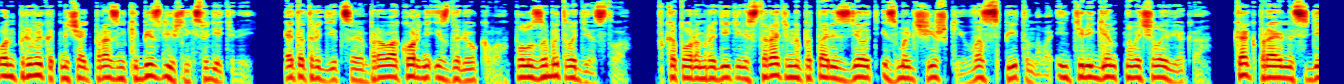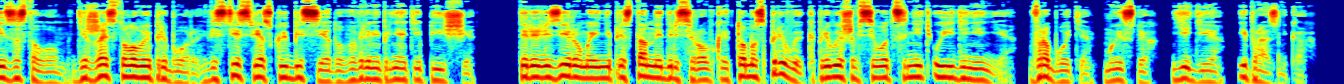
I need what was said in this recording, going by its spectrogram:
Он привык отмечать праздники без лишних свидетелей. Эта традиция брала корни из далекого, полузабытого детства, в котором родители старательно пытались сделать из мальчишки воспитанного, интеллигентного человека. Как правильно сидеть за столом, держать столовые приборы, вести светскую беседу во время принятия пищи. Терроризируемый непрестанной дрессировкой, Томас привык превыше всего ценить уединение в работе, мыслях, еде и праздниках.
